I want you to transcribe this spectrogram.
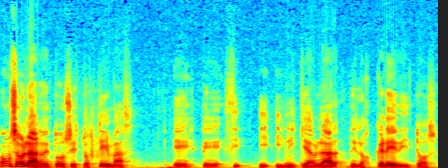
Vamos a hablar de todos estos temas este, y, ni que hablar de los créditos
